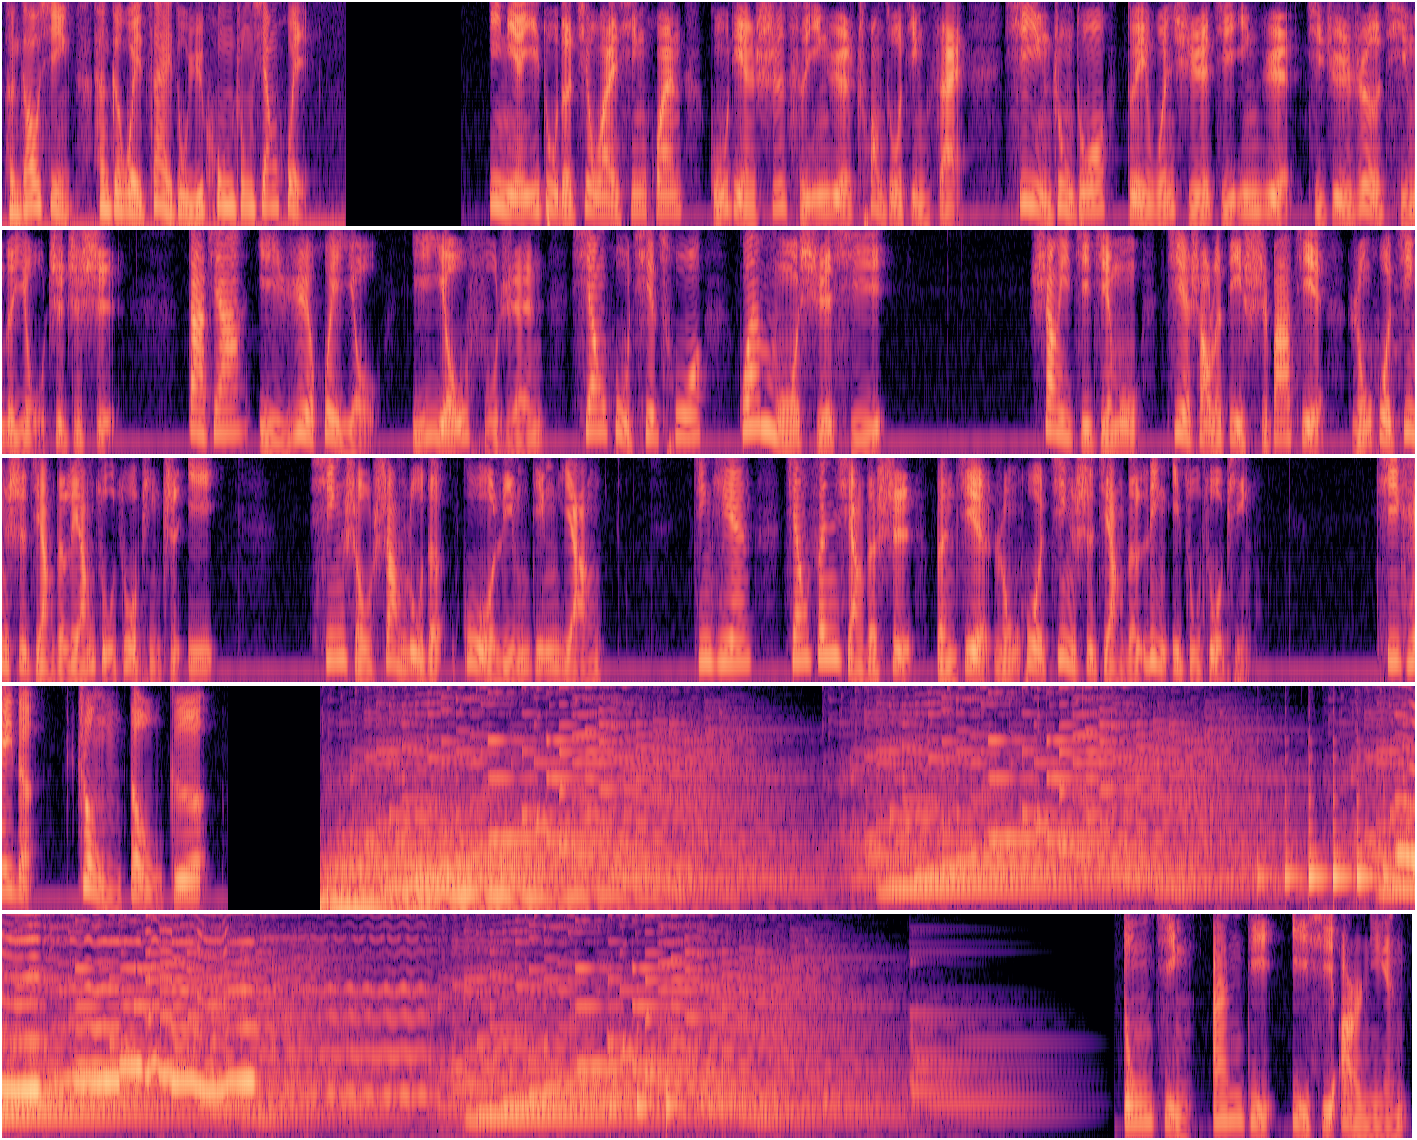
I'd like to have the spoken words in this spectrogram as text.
很高兴和各位再度于空中相会。一年一度的旧爱新欢古典诗词音乐创作竞赛，吸引众多对文学及音乐极具热情的有志之士。大家以乐会友，以友辅人，相互切磋，观摩学习。上一集节目介绍了第十八届。荣获进士奖的两组作品之一，新手上路的过零丁洋。今天将分享的是本届荣获进士奖的另一组作品，T.K. 的《种豆歌》。晋安帝义熙二年，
